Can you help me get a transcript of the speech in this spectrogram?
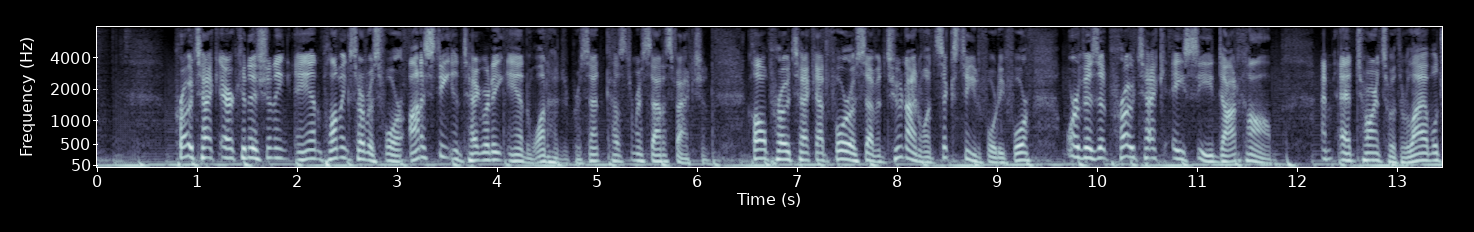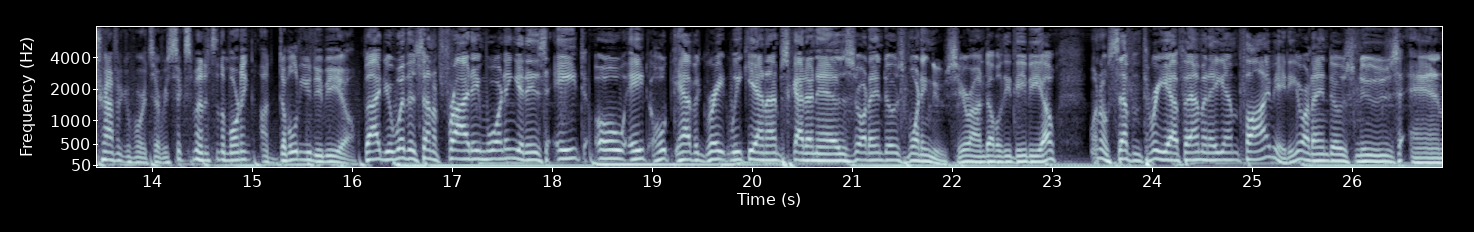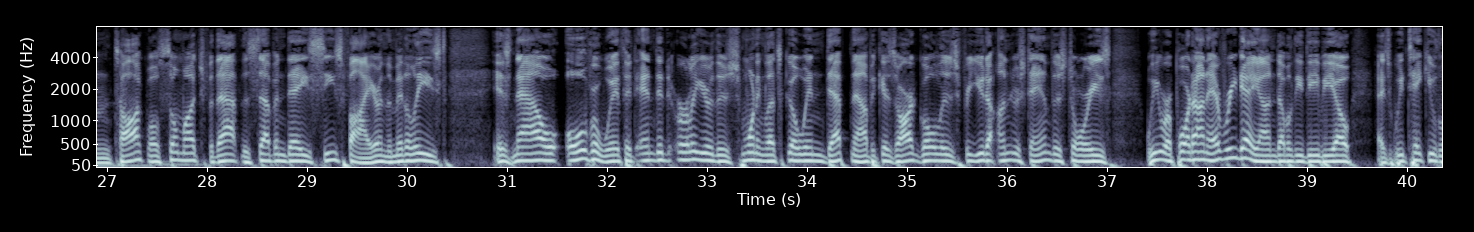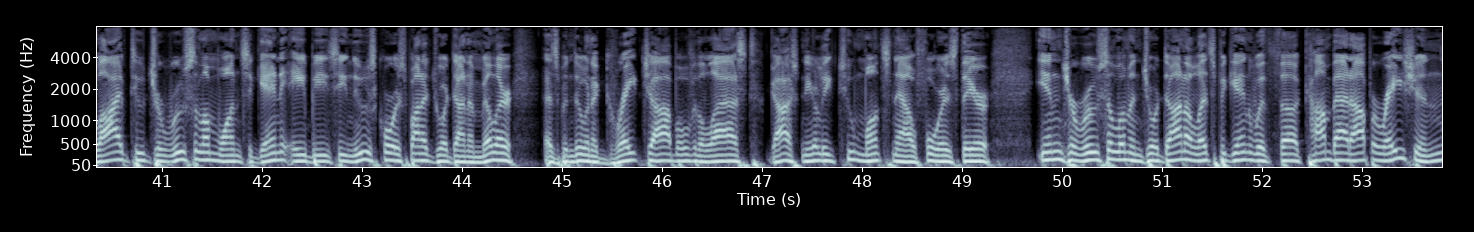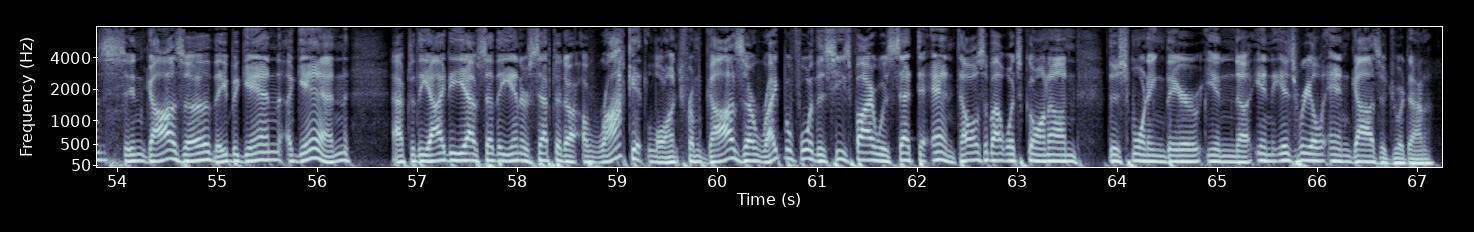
ProTech Air Conditioning and Plumbing Service for honesty, integrity, and 100% customer satisfaction. Call ProTech at 407 291 1644 or visit ProTechAC.com. I'm Ed Torrance with reliable traffic reports every six minutes in the morning on WDBO. Glad you're with us on a Friday morning. It is 8.08. Hope you have a great weekend. I'm Scott Anez, Orlando's Morning News here on WDBO, 107.3 FM and AM 580, Orlando's News and Talk. Well, so much for that. The seven-day ceasefire in the Middle East is now over with. It ended earlier this morning. Let's go in depth now because our goal is for you to understand the stories we report on every day on WDBO as we take you live to Jerusalem once again. ABC News correspondent Jordana Miller has been doing a great job over the last, gosh, nearly two months now for us there in Jerusalem. And Jordana, let's begin with uh, combat operations in Gaza. They began again after the IDF said they intercepted a, a, rocket launch from Gaza right before the ceasefire was set to end. Tell us about what's going on this morning there in uh, in Israel and Gaza, Jordana.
